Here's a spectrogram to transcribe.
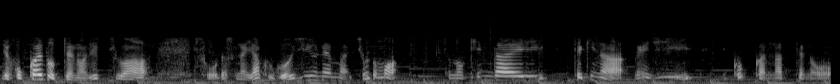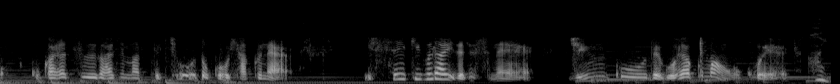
で北海道っていうのは実はそうですね約50年前ちょうどまあその近代的な明治国家になっての開発が始まってちょうどこう100年1世紀ぐらいでですね人口で500万を超えはい、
